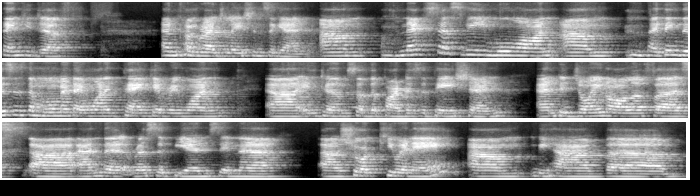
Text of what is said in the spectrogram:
Thank you, Jeff. And congratulations again. Um, next, as we move on, um, I think this is the moment I want to thank everyone uh, in terms of the participation and to join all of us uh, and the recipients in a, a short Q&A. Um, we have um,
